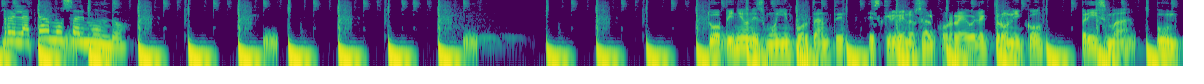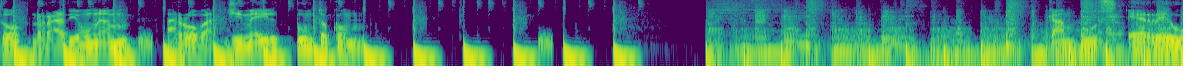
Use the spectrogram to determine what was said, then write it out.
Relatamos al mundo. Tu opinión es muy importante. Escríbenos al correo electrónico prisma.radiounam@gmail.com. Campus RU.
